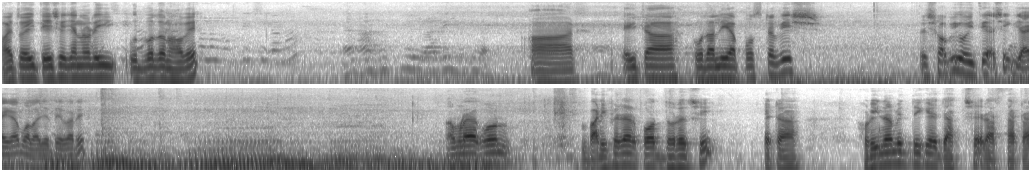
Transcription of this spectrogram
হয়তো এই তেইশে জানুয়ারি উদ্বোধন হবে। আর এইটা কোদালিয়া পোস্ট অফিস। তো সবই ঐতিহাসিক জায়গা বলা যেতে পারে। আমরা এখন বাড়ি ফেরার পথ ধরেছি। এটা হরিনামের দিকে যাচ্ছে রাস্তাটা।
